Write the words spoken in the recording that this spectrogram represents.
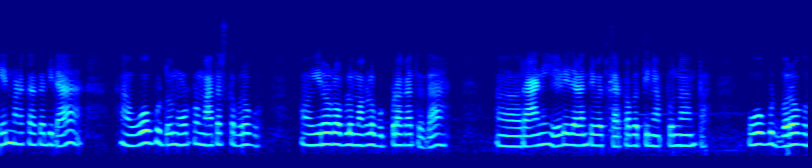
ಏನು ಮಾಡೋಕ್ಕಾಗೋದಿರಾ? ಹೋಗ್ಬಿಟ್ಟು ನೋಡ್ಕೊಂಡು ಮಾತಾಡ್ಸ್ಕೊ ಬರೋಗು. ಇರೋಳು ಒಬ್ಳು ಮಗಳು ಬಿಟ್ಬಿಡಕತ್ತದ ರಾಣಿ ಹೇಳಿದಾಳೆ ಅಂತ ಇವತ್ತು ಕರ್ಕೊಬತ್ತೀನಿ ಅಪ್ಪನ ಅಂತ. ಹೋಗ್ಬಿಟ್ಟು ಬರೋಗು,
